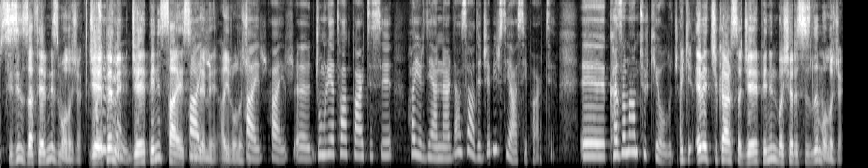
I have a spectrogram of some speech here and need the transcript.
sizin zaferiniz mi olacak? CHP mi? Türkiye'nin. CHP'nin sayesinde Hayır. mi hayır olacak? Hayır, hayır. Ee, Cumhuriyet Halk Partisi hayır diyenlerden sadece bir siyasi parti. Ee, kazanan Türkiye olacak. Peki evet çıkarsa CHP'nin başarısızlığı mı olacak?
